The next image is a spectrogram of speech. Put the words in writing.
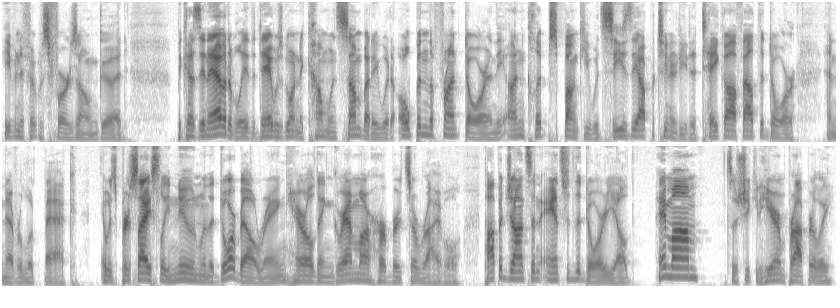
even if it was for his own good, because inevitably the day was going to come when somebody would open the front door and the unclipped Spunky would seize the opportunity to take off out the door and never look back. It was precisely noon when the doorbell rang, heralding Grandma Herbert's arrival. Papa Johnson answered the door, yelled, Hey, Mom, so she could hear him properly.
